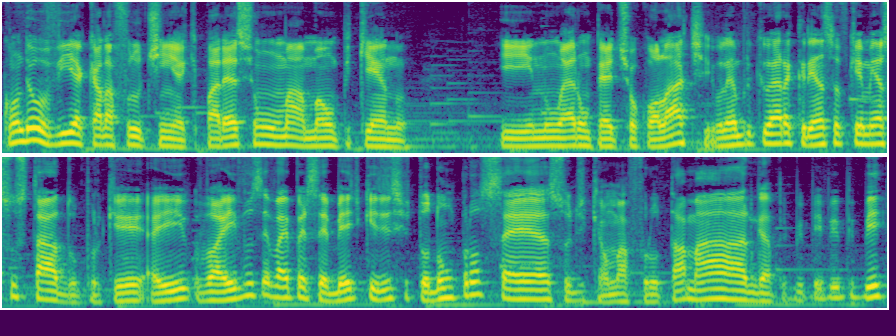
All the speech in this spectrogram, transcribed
quando eu vi aquela frutinha que parece um mamão pequeno e não era um pé de chocolate, eu lembro que eu era criança eu fiquei meio assustado, porque aí, aí você vai perceber que existe todo um processo, de que é uma fruta amarga, pipi, pipi,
